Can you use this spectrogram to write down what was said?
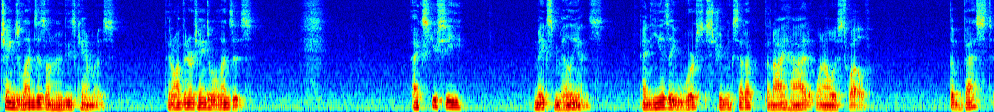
change lenses on any of these cameras, they don't have interchangeable lenses. XQC makes millions, and he has a worse streaming setup than I had when I was 12 the best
